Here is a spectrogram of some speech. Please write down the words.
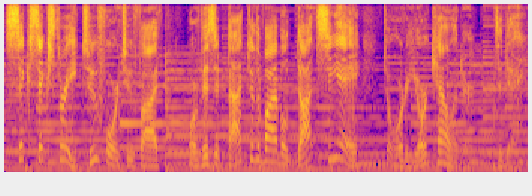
663 2425 or visit backtothebible.ca to order your calendar today.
